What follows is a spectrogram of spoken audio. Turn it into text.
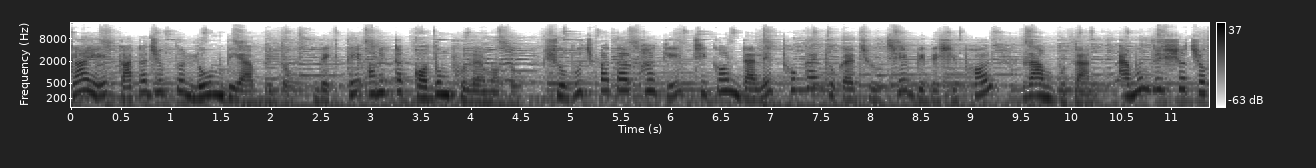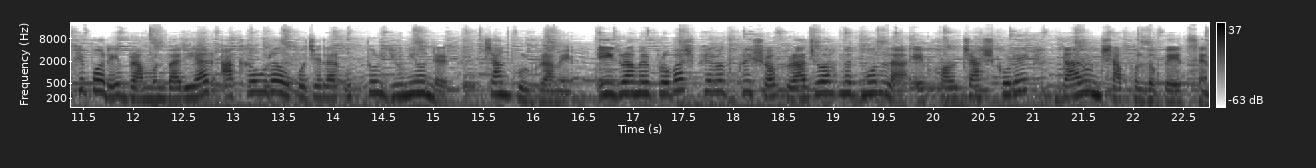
গায়ে কাঁটাযুক্ত লোম দিয়ে আবৃত। দেখতে অনেকটা কদম ফুলের মতো। সবুজ পাতার ফাঁকে চিকন ডালে থোকায় থোকায় ঝুলছে বিদেশি ফল রামবুটান এমন দৃশ্য চোখে পড়ে ব্রাহ্মণবাড়িয়ার আখাউড়া উপজেলার উত্তর ইউনিয়নের চাঁদপুর গ্রামে। এই গ্রামের প্রবাস ফেরত কৃষক রাজু আহমেদ মোল্লা এ ফল চাষ করে দারুণ সাফল্য পেয়েছেন।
